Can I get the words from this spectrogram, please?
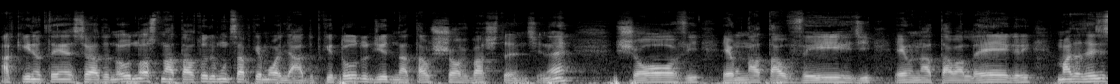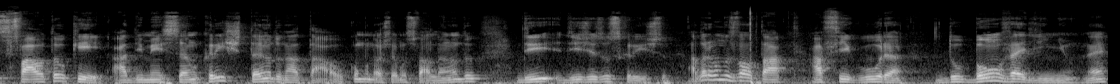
aqui não tem essa história do o nosso Natal, todo mundo sabe que é molhado, porque todo dia de Natal chove bastante, né? Chove, é um Natal verde, é um Natal alegre, mas às vezes falta o que? A dimensão cristã do Natal, como nós estamos falando de, de Jesus Cristo. Agora vamos voltar à figura do bom velhinho, né?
